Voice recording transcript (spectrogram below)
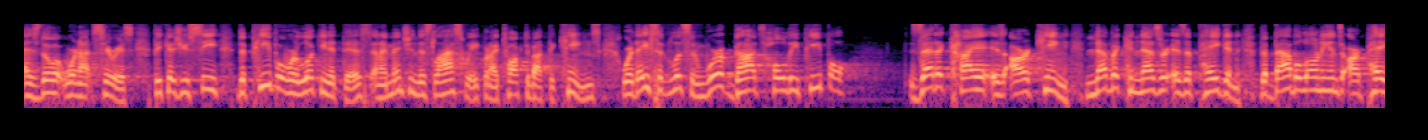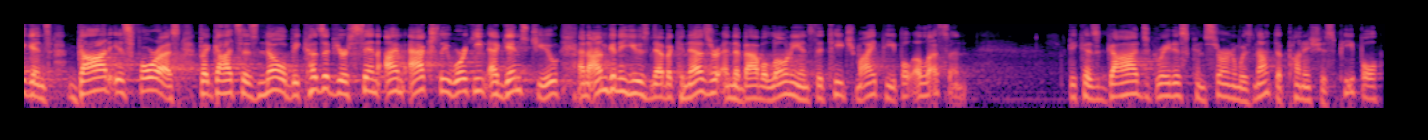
as though it were not serious. Because you see, the people were looking at this, and I mentioned this last week when I talked about the kings, where they said, listen, we're God's holy people. Zedekiah is our king. Nebuchadnezzar is a pagan. The Babylonians are pagans. God is for us. But God says, No, because of your sin, I'm actually working against you, and I'm going to use Nebuchadnezzar and the Babylonians to teach my people a lesson. Because God's greatest concern was not to punish his people,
